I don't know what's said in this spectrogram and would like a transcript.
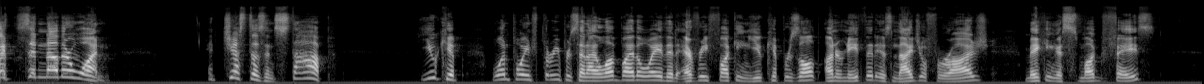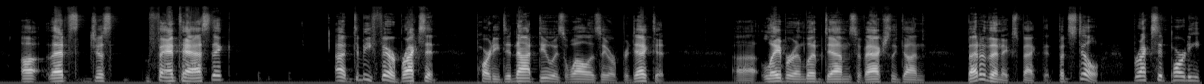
it's another one. It just doesn't stop. UKIP 1.3%. I love, by the way, that every fucking UKIP result underneath it is Nigel Farage making a smug face. Uh, that's just fantastic. Uh, to be fair, Brexit Party did not do as well as they were predicted. Uh, Labour and Lib Dems have actually done better than expected, but still, Brexit Party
